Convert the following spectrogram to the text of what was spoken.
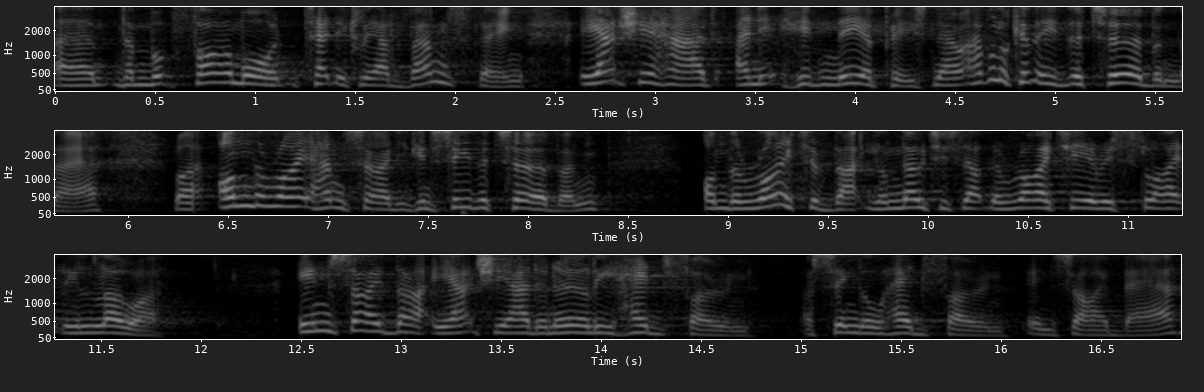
Um, the far more technically advanced thing, he actually had a hidden earpiece. Now, have a look at the, the turban there. Right, on the right-hand side, you can see the turban. On the right of that, you'll notice that the right ear is slightly lower. Inside that, he actually had an early headphone a single headphone inside there.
